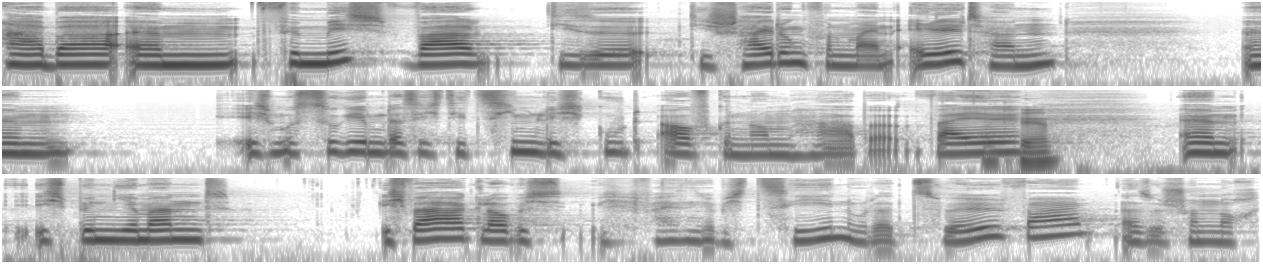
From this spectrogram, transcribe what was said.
Aber ähm, für mich war diese, die Scheidung von meinen Eltern, ähm, ich muss zugeben, dass ich die ziemlich gut aufgenommen habe, weil Okay. ähm, ich bin jemand, ich war, glaube ich, ich weiß nicht, ob ich zehn oder zwölf war, also schon noch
